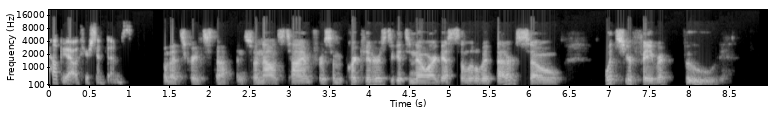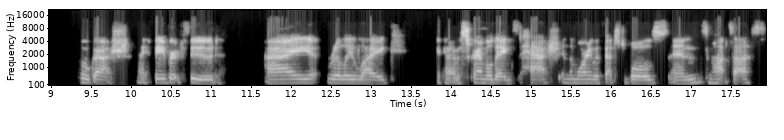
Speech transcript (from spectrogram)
help you out with your symptoms. Well, that's great stuff. And so now it's time for some quick hitters to get to know our guests a little bit better. So, what's your favorite food? Oh gosh, my favorite food. I really like a kind of a scrambled eggs hash in the morning with vegetables and some hot sauce.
